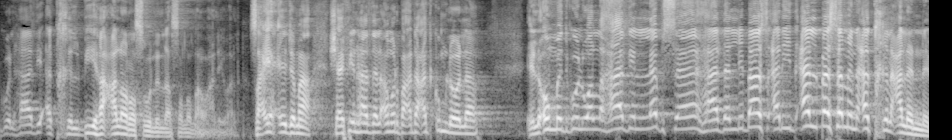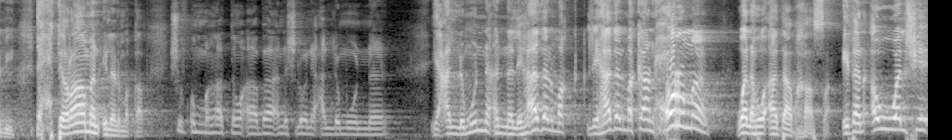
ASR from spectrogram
تقول هذه أدخل بيها على رسول الله صلى الله عليه وآله. صحيح يا جماعة؟ شايفين هذا الأمر بعد عندكم لو لا؟ الأم تقول والله هذه اللبسة هذا اللباس أريد ألبسه من أدخل على النبي. احتراما إلى المقام. شوف أمهاتنا وآبائنا شلون يعلمونا. يعلمونا أن لهذا, المك... لهذا المكان حرمة وله آداب خاصة. إذا أول شيء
